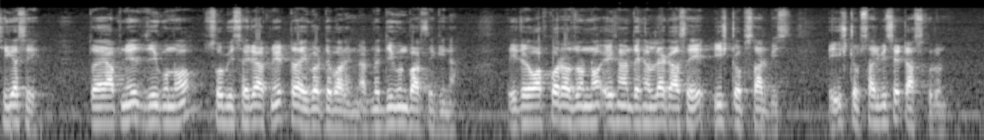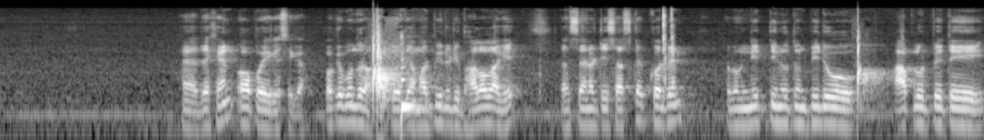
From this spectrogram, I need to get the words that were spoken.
ঠিক আছে? তো আপনি যে কোনো ছবি সাইডে আপনি ট্রাই করতে পারেন, আপনার দ্বিগুণ বাড়ছে কি না এটা অফ করার জন্য এখানে দেখেন লেখা আছে স্টপ সার্ভিস এই স্টপ সার্ভিসে টাচ করুন। হ্যাঁ দেখেন অফ হয়ে গেছে গা। ওকে বন্ধুরা, যদি আমার ভিডিওটি ভালো লাগে চ্যানেলটি সাবস্ক্রাইব করবেন এবং নিত্য নতুন ভিডিও আপলোড পেতে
